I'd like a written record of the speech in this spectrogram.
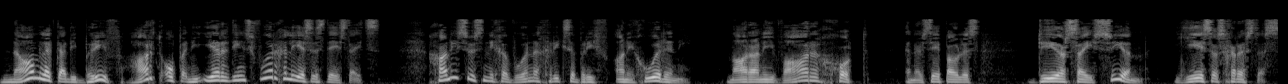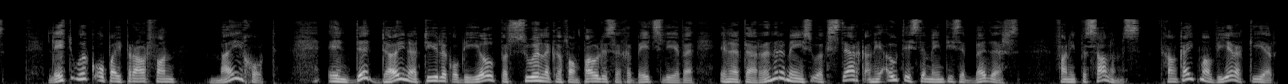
naamlik dat die brief hardop in die erediens voorgeles is destyds. Gaan nie soos in die gewone Griekse brief aan die gode nie, maar aan die ware God. En nou sê Paulus deur sy seun Jesus Christus. Let ook op hy praat van my God. En dit dui natuurlik op die heel persoonlike van Paulus se gebedslewe en dit herinner mense ook sterk aan die Ou Testamentiese bidders van die Psalms. Gaan kyk maar weer 'n keer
